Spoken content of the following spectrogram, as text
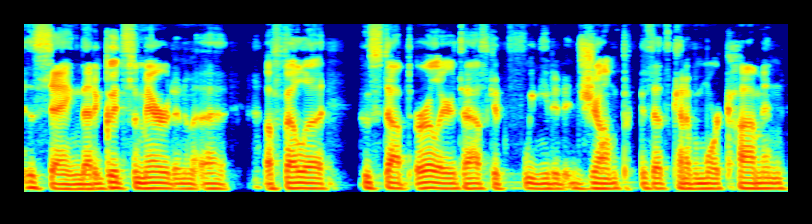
saying that a good Samaritan, uh, a fella who stopped earlier to ask if we needed a jump, because that's kind of a more common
